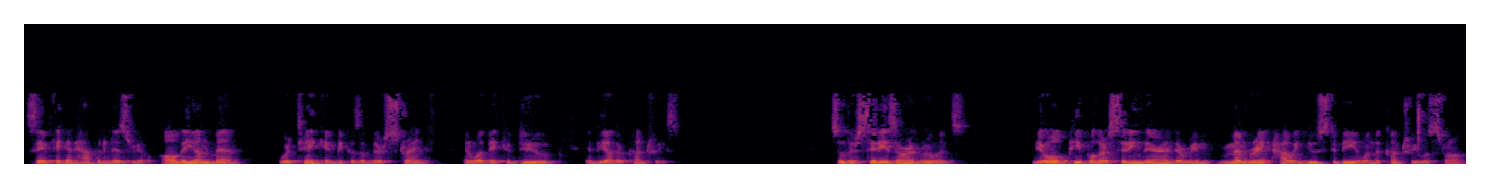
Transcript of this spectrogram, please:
Same thing had happened in Israel. All the young men were taken because of their strength and what they could do in the other countries. So their cities are in ruins. The old people are sitting there and they're remembering how it used to be when the country was strong.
